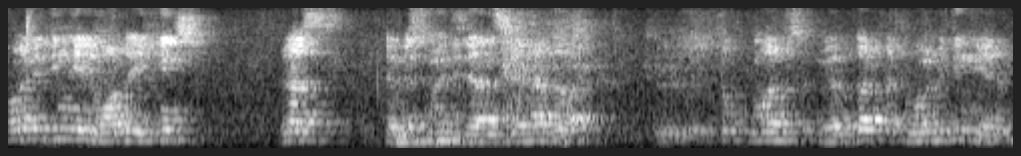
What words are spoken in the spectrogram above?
Onu bir dinleyelim. Orada ilginç, biraz tebessüm edeceğiniz şeyler de var. Ee, Çok umarım sıkmıyorum. Dört dakika onu bir dinleyelim.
